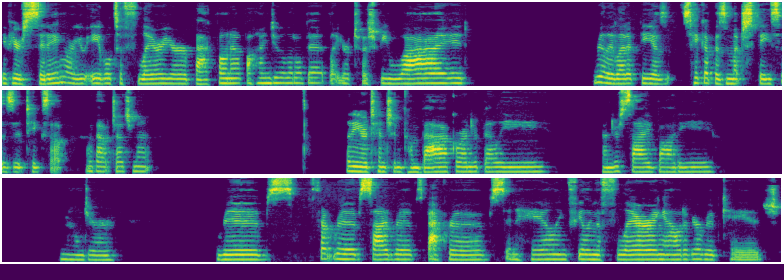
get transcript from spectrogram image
If you're sitting, are you able to flare your backbone out behind you a little bit? Let your tush be wide. Really let it be as take up as much space as it takes up without judgment. Letting your attention come back around your belly, around your side body, around your ribs, front ribs, side ribs, back ribs. Inhaling, feeling the flaring out of your rib cage.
